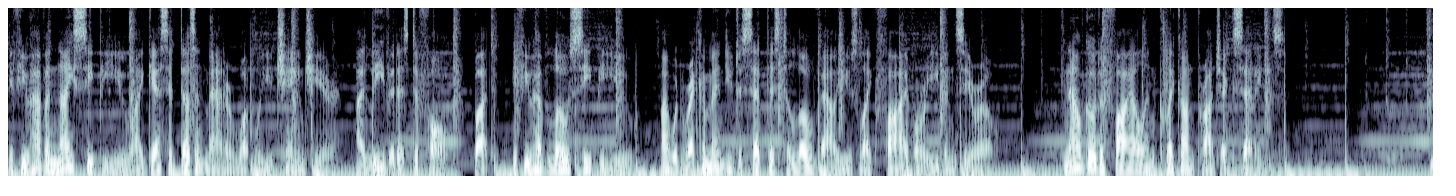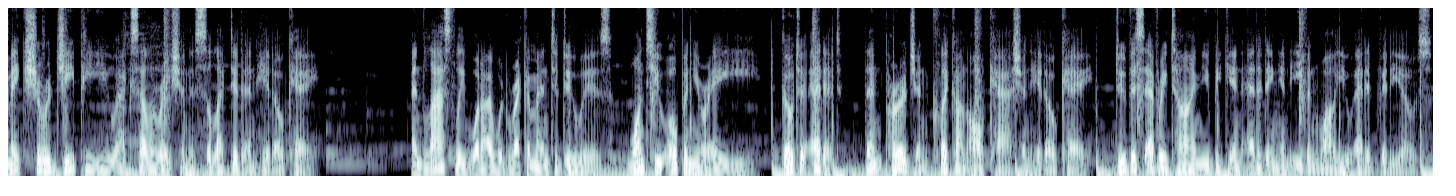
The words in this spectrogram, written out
If you have a nice CPU I guess it doesn't matter what will you change here. I leave it as default. But, if you have low CPU, I would recommend you to set this to low values like 5 or even 0. Now go to File and click on Project Settings. Make sure GPU acceleration is selected and hit OK. And lastly what I would recommend to do is, once you open your AE, go to Edit, then Purge and click on All Cache and hit OK. Do this every time you begin editing and even while you edit videos.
